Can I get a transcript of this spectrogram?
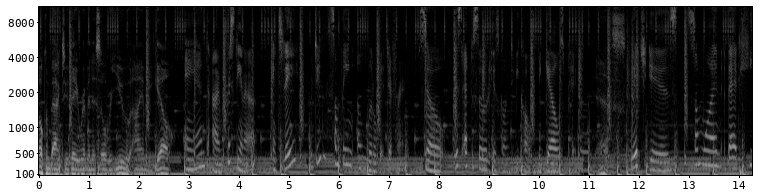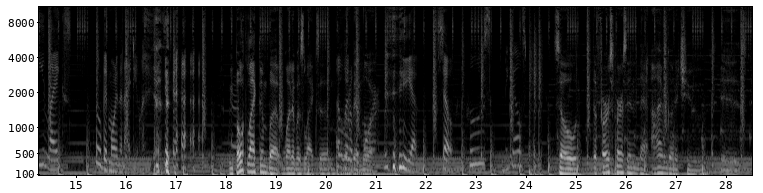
Welcome back to They Reminisce Over You. I am Miguel. And I'm Christina. And today we're doing something a little bit different. So, this episode is going to be called Miguel's Pick. Yes. Which is someone that he likes a little bit more than I do. we both like them, but one of us likes them a, a little, little, bit, bit more. more. yep. So, who's Miguel's pick? So, the first person that I'm going to choose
